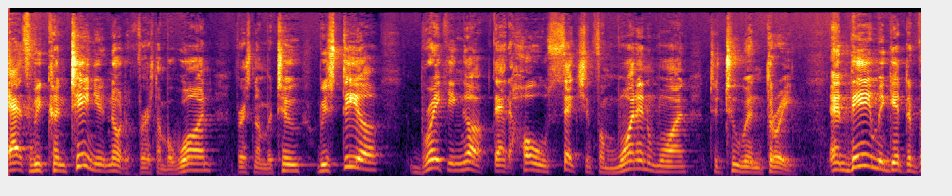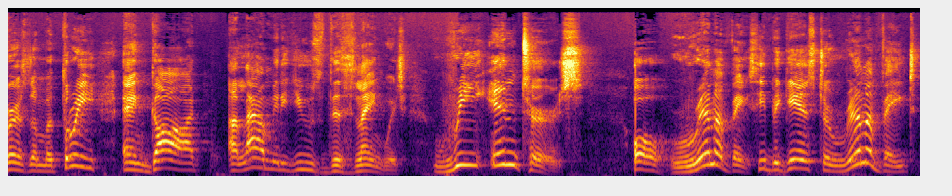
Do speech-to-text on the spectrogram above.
as we continue, notice verse number one, verse number two, we're still breaking up that whole section from one and one to two and three. And then we get to verse number three, and God, allow me to use this language, re enters or renovates. He begins to renovate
